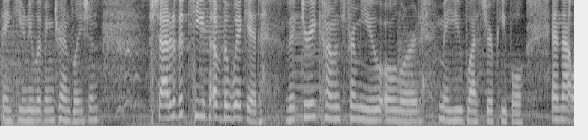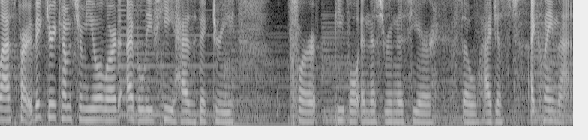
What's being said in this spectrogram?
Thank you, New Living Translation. Shatter the teeth of the wicked. Victory comes from you, O Lord. May you bless your people. And that last part, victory comes from you, O Lord. I believe He has victory for people in this room this year. So I just, I claim that.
